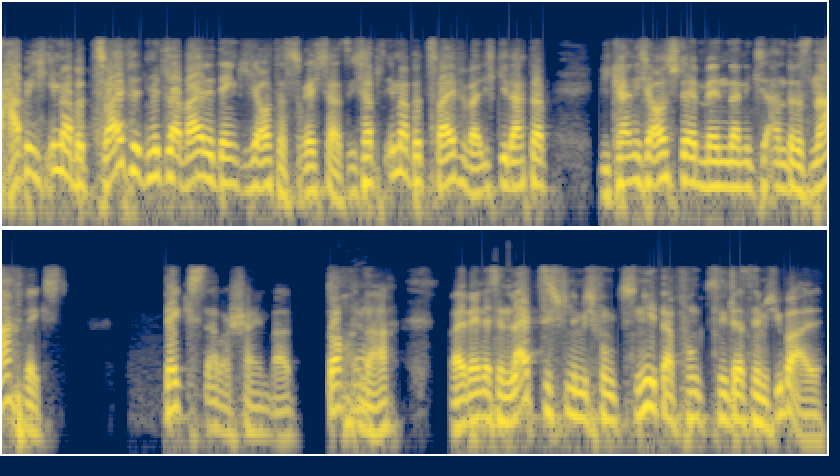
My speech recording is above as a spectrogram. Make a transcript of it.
Habe ich immer bezweifelt. Mittlerweile denke ich auch, dass du recht hast. Ich habe es immer bezweifelt, weil ich gedacht habe, wie kann ich aussterben, wenn da nichts anderes nachwächst? Wächst aber scheinbar doch Ja. nach. Weil wenn es in Leipzig nämlich funktioniert, dann funktioniert das nämlich überall.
